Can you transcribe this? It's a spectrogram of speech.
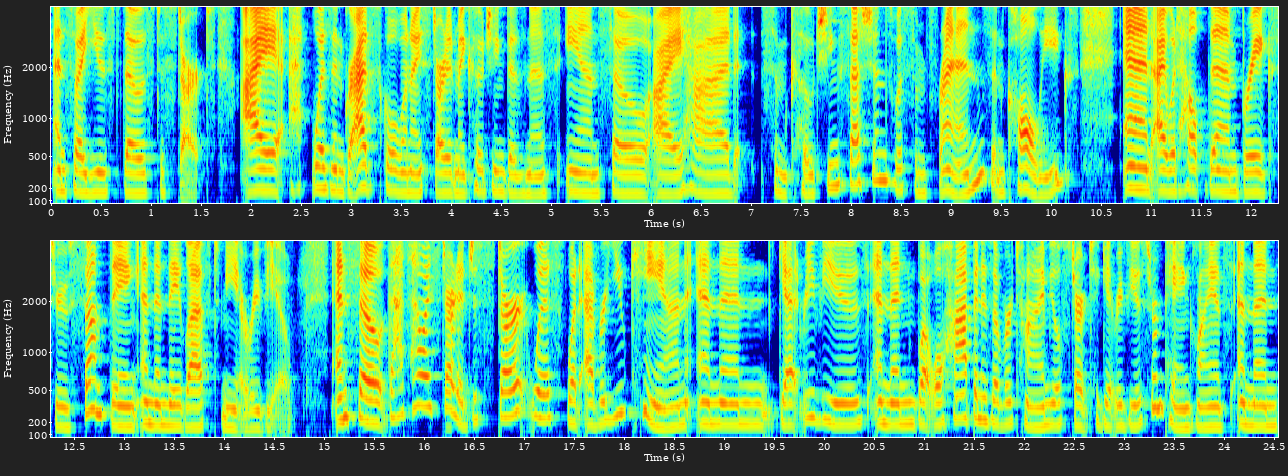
And so I used those to start. I was in grad school when I started my coaching business business. And so I had some coaching sessions with some friends and colleagues, and I would help them break through something, and then they left me a review. And so that's how I started. Just start with whatever you can and then get reviews. And then what will happen is over time, you'll start to get reviews from paying clients, and then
